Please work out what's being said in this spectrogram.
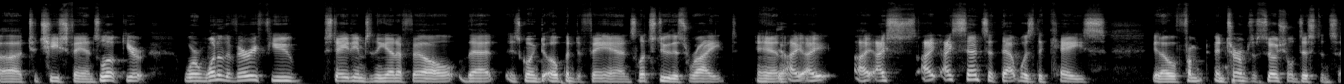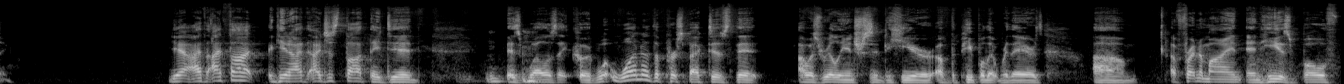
uh, to Chiefs fans. Look, you're we're one of the very few stadiums in the NFL that is going to open to fans. Let's do this right. And yeah. I, I, I, I, I sense that that was the case, you know, from in terms of social distancing. Yeah, I, I thought again. I, I, just thought they did as well as they could. One of the perspectives that I was really interested to hear of the people that were there is um, a friend of mine, and he is both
